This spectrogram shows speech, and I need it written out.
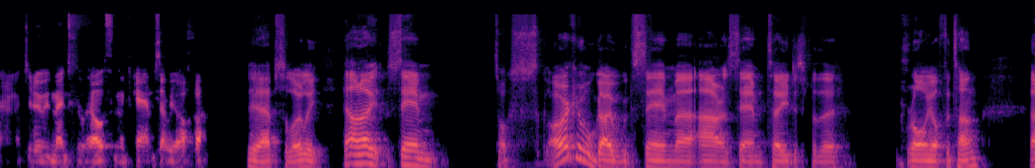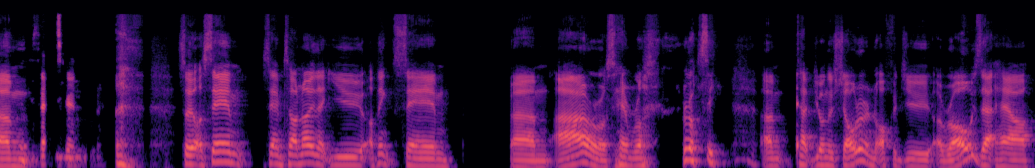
uh, to do with mental health and the camps that we offer. Yeah, absolutely. I know Sam talks. I reckon we'll go with Sam uh, R and Sam T just for the rolling off the tongue. Um, good. So Sam, Sam, T, I know that you. I think Sam um, R or Sam Ross, Rossi um, tapped you on the shoulder and offered you a role. Is that how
